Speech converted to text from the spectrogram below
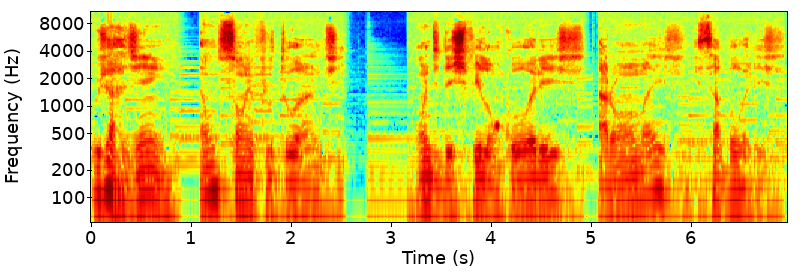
O jardim é um sonho flutuante, onde desfilam cores, aromas e sabores.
